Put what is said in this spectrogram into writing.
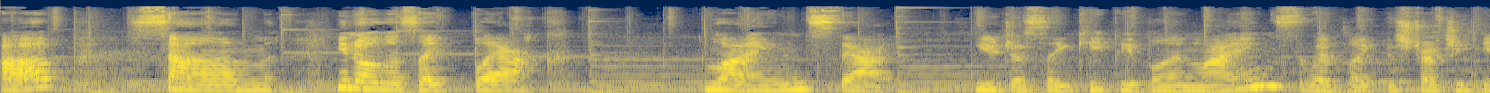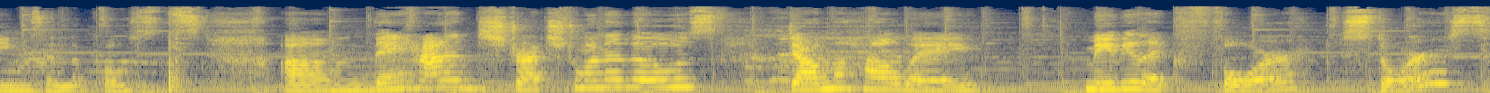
up some you know those like black lines that you just like keep people in lines with like the stretchy things and the posts um, they had stretched one of those down the hallway maybe like four stores.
